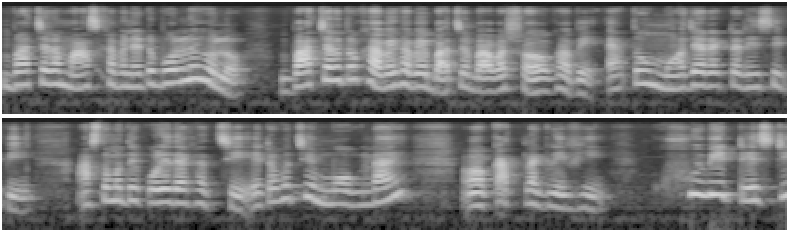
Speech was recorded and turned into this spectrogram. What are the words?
বাচ্চারা মাছ খাবে না, এটা বললেই হলো। বাচ্চারা তো খাবে খাবে, বাচ্চা বাবার সহ খাবে এত মজার একটা রেসিপি আজ তোমাদের করে দেখাচ্ছি। এটা হচ্ছে মোগলাই কাতলা গ্রেভি খুবই টেস্টি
